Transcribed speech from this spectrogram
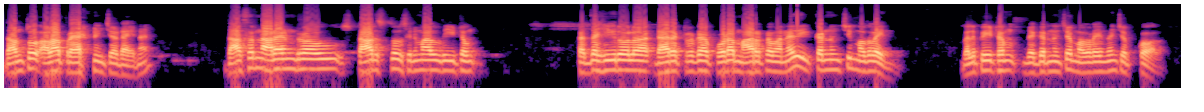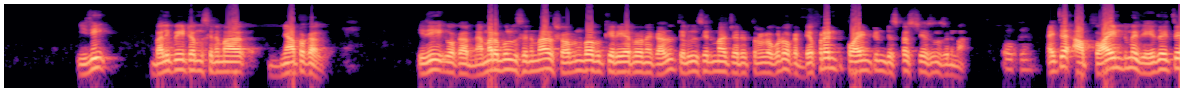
దాంతో అలా ప్రయాణించాడు ఆయన. దాసరి నారాయణరావు స్టార్స్తో సినిమాలు తీయటం పెద్ద హీరోల డైరెక్టర్గా కూడా మారటం అనేది ఇక్కడి నుంచి మొదలైంది. బలిపీఠం దగ్గర నుంచే మొదలైందని చెప్పుకోవాలి. ఇది బలిపీఠం సినిమా జ్ఞాపకాలు. ఇది ఒక మెమరబుల్ సినిమా శోభన్ బాబు కెరియర్లోనే కాదు తెలుగు సినిమా చరిత్రలో కూడా ఒక డిఫరెంట్ పాయింట్ని డిస్కస్ చేసిన సినిమా ఓకే. అయితే ఆ పాయింట్ మీద ఏదైతే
